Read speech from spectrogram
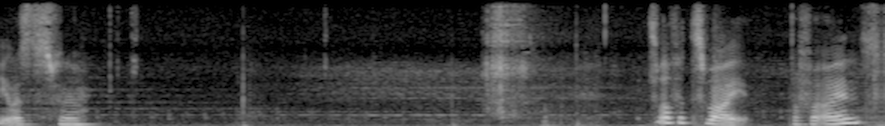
Ja, was ist das für eine? Für zwei. Waffe 1.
